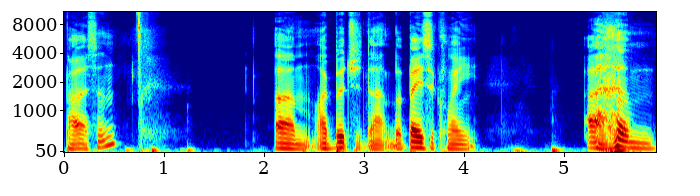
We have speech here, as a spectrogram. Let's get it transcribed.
person. Um, I butchered that, but basically, um,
